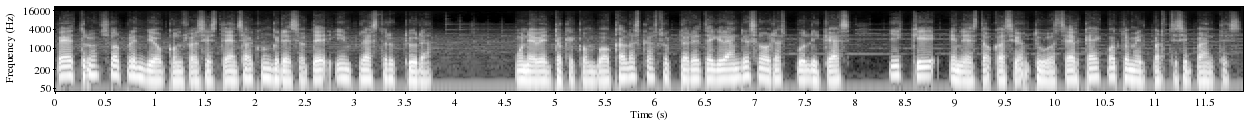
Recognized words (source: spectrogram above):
Petro sorprendió con su asistencia al Congreso de Infraestructura, un evento que convoca a los constructores de grandes obras públicas y que en esta ocasión tuvo cerca de 4.000 participantes.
